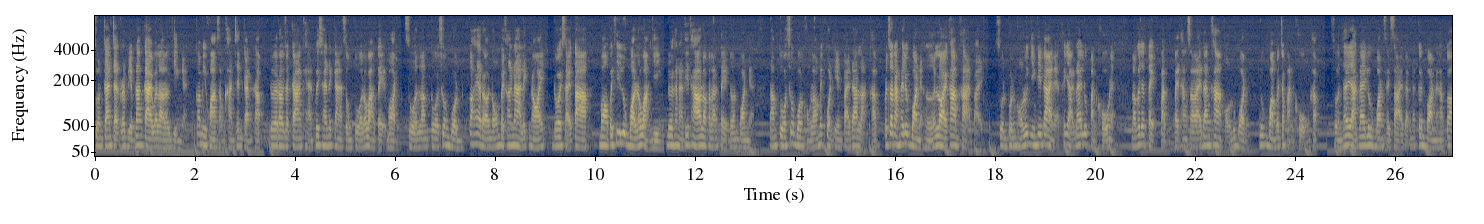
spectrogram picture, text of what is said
ส่วนการจัดระเบียบร่างกายเวลาเรายิงเนี่ยก็มีความสำคัญเช่นกันครับ โดยเราจะกางแขนเพื่อใช้ในการทรงตัวระหว่างเตะบอล ส่วนลำตัวช่วงบนก็ให้เราโน้มไปข้างหน้าเล็กน้อย โดยสายตามองไปที่ลูกบอลระหว่างยิง โดยขณะที่เท้าเรากำลังเตะโดนบอลเนี่ยลำตัวช่วงบนของเราไม่ควรเอ็นไปด้านหลังครับ เพราะจะทำให้ลูกบอลเนี่ยเหินลอยข้ามคานไป ส่วนผลของลูกยิงที่ได้เนี่ยถ้าอยากได้ลูกปั่นโค้งเนี่ย เราก็จะเตะปัดไปทางสไลด์ด้านข้างของลูกบอล ลูกบอลก็จะปั่นโค้งครับ ส่วนถ้าอยากได้ลูกบอลใสๆแบบนักเกิลบอลนะครับ ก็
